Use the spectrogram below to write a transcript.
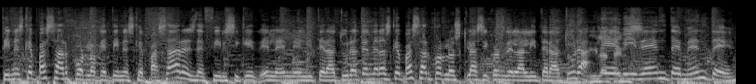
tienes que pasar por lo que tienes que pasar, es decir, si que en, en- en literatura tendrás que pasar por los clásicos de la literatura, Y la tens- evidentemente.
